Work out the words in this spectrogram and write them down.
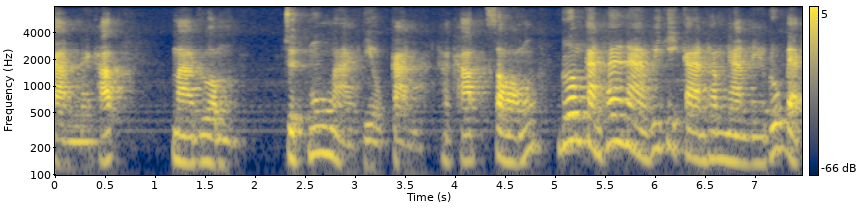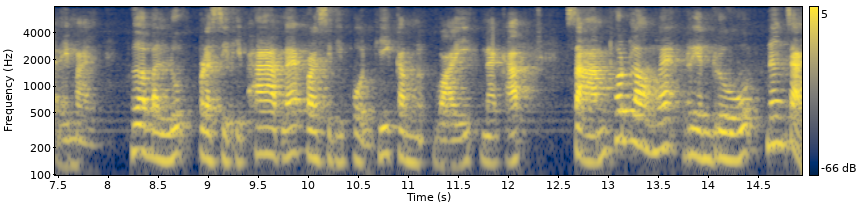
กันนะครับ มารวมจุดมุ่งหมายเดียวกันนะครับ 2. ร่วมกันพัฒนาวิธีการทำงานในรูปแบบใหม่ๆ เพื่อบรรลุประสิทธิภาพและประสิทธิผลที่กำหนดไว้นะครับ 3. ทดลองและเรียนรู้เนื่องจาก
